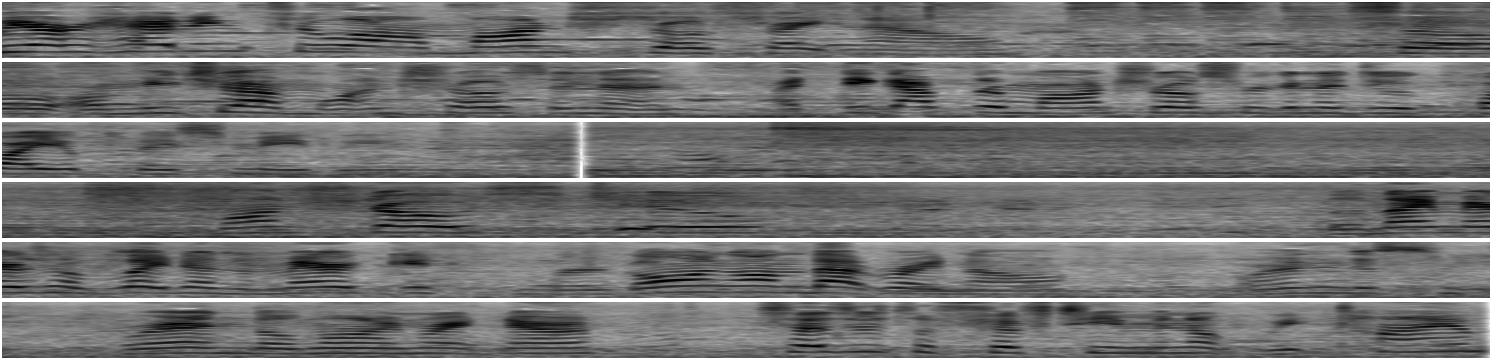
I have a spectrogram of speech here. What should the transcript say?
We are heading to uh, Monstruos right now. So I'll meet you at Monstruos and then I think after Monstruos we're gonna do a quiet place maybe. Monstruos to the Nightmares of Latin America. We're going on that right now. We're in this we're in the line right now. It says it's a 15 minute wait time.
